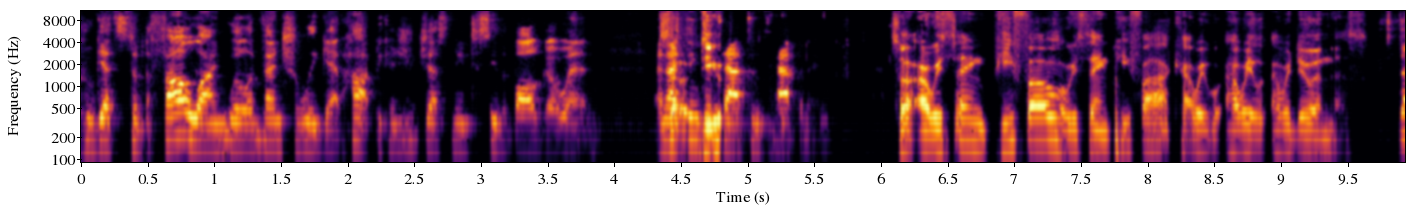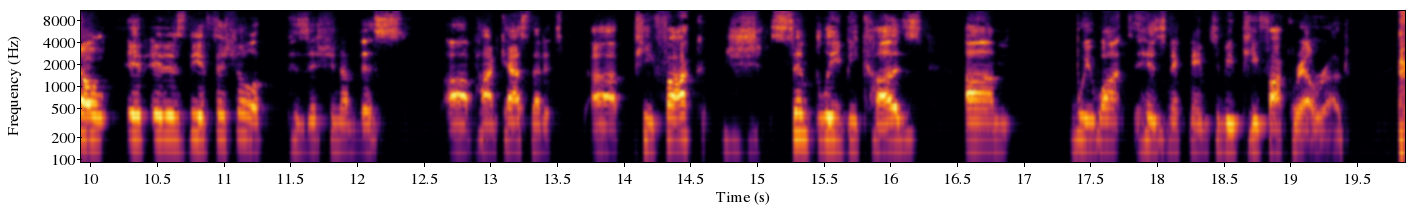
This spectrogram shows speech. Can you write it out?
who gets to the foul line will eventually get hot because you just need to see the ball go in. And I think that you- that's what's happening. So are we saying PFO? Are we saying PFOC? How we how we how we doing this? So it, it is the official position of this uh, podcast that it's uh, PFOC j- simply because um, we want his nickname to be PFOC Railroad.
